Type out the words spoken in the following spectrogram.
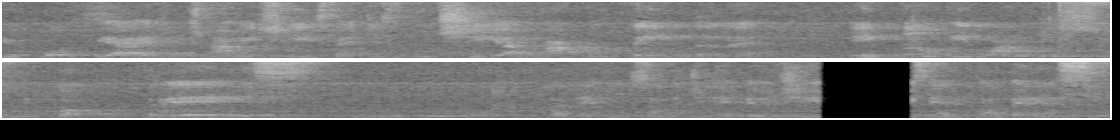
E o porfiar é justamente isso, é discutir, arrumar contenda, né? Então, e lá no subtópico 3 do- da definição de rebeldia, dizendo também assim,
